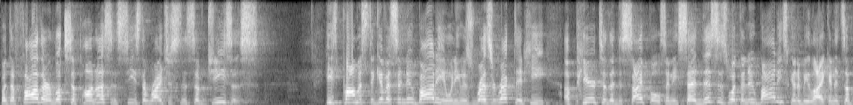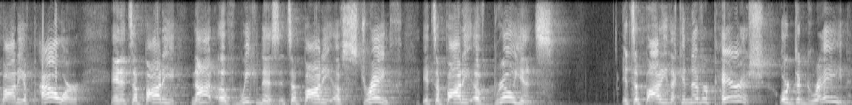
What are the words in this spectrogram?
But the Father looks upon us and sees the righteousness of Jesus. He's promised to give us a new body. And when he was resurrected, he appeared to the disciples and he said, This is what the new body is going to be like. And it's a body of power. And it's a body not of weakness, it's a body of strength. It's a body of brilliance. It's a body that can never perish or degrade.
